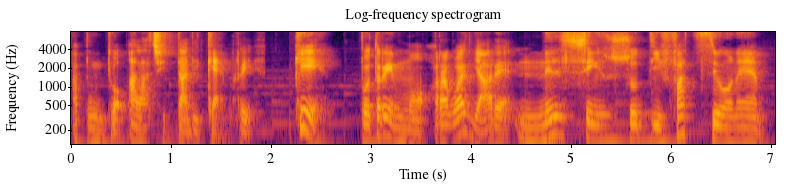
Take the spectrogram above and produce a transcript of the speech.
appunto alla città di Camry che potremmo ragguagliare nel senso di fazione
